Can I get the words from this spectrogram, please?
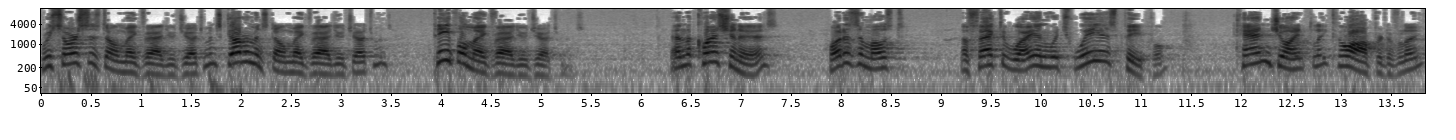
Resources don't make value judgments. Governments don't make value judgments. People make value judgments. And the question is, what is the most effective way in which we as people can jointly, cooperatively,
